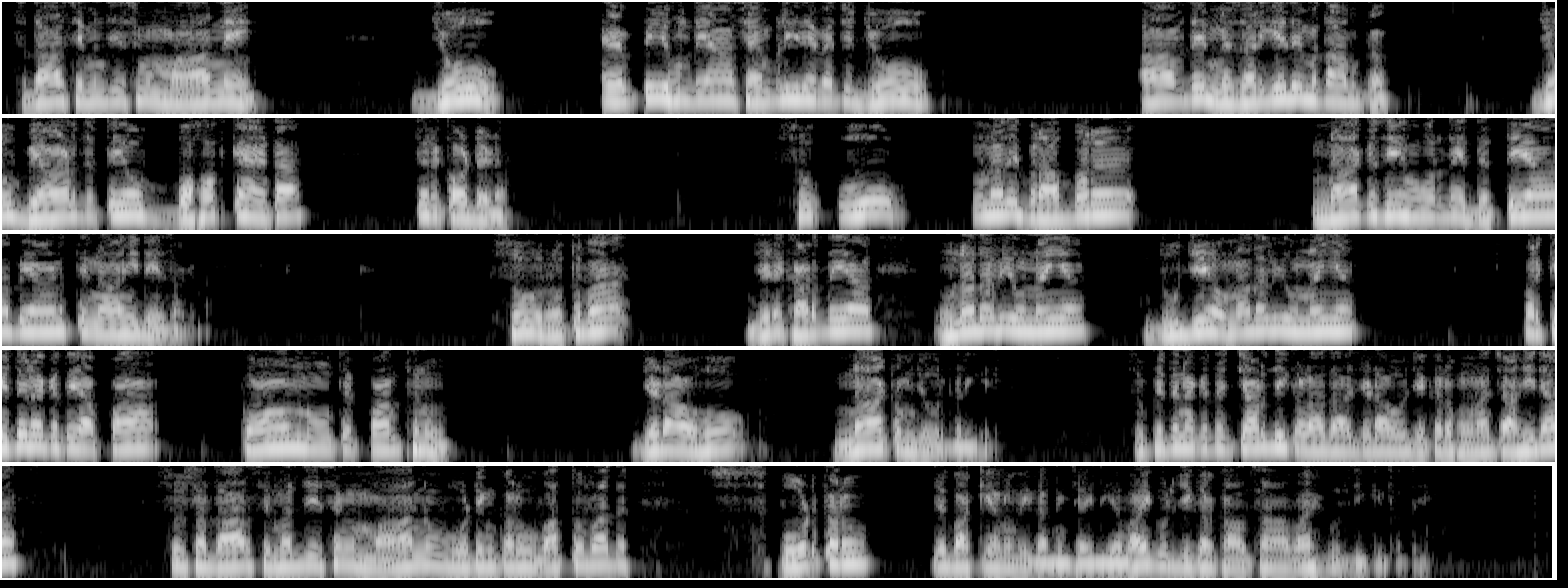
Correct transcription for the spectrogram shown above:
ਸਰਦਾਰ ਸਿਮਰਨਜੀਤ ਸਿੰਘ ਮਾਨ ਨੇ ਜੋ ਐਮਪੀ ਹੁੰਦਿਆਂ ਅਸੈਂਬਲੀ ਦੇ ਵਿੱਚ ਜੋ ਆਪਦੇ ਨਜ਼ਰੀਏ ਦੇ ਮੁਤਾਬਕ ਜੋ ਬਿਆਨ ਦਿੱਤੇ, ਉਹ ਬਹੁਤ ਘੈਂਟ ਆ ਤੇ ਰਿਕਾਰਡਡ ਆ। ਸੋ ਉਹ ਉਹਨਾਂ ਦੇ ਬਰਾਬਰ ਨਾ ਕਿਸੇ ਹੋਰ ਨੇ ਦਿੱਤੇ ਆ ਬਿਆਨ ਤੇ ਨਾ ਹੀ ਦੇ ਸਕਦਾ। ਸੋ ਰੁਤਬਾ ਜਿਹੜੇ ਖੜਦੇ ਆ, ਉਹਨਾਂ ਦਾ ਵੀ ਉਨਾ ਹੀ ਆ, ਦੂਜੇ ਆ, ਉਹਨਾਂ ਦਾ ਵੀ ਉਨਾ ਹੀ ਆ। ਪਰ ਕਿਤੇ ਨਾ ਕਿਤੇ ਆਪਾਂ ਕੌਮ ਨੂੰ ਤੇ ਪੰਥ ਨੂੰ ਜਿਹੜਾ ਉਹ ਨਾ ਕਮਜ਼ੋਰ ਕਰੀਏ। ਸੋ ਕਿਤੇ ਨਾ ਕਿਤੇ ਚੜ੍ਹਦੀ ਕਲਾ ਦਾ ਜਿਹੜਾ ਉਹ ਜ਼ਿਕਰ ਹੋਣਾ ਚਾਹੀਦਾ। ਸੋ ਸਰਦਾਰ ਸਿਮਰਜੀਤ ਸਿੰਘ ਮਾਨ ਨੂੰ VOTING ਕਰੋ, ਵੱਧ ਤੋਂ ਵੱਧ ਸਪੋਰਟ ਕਰੋ ਤੇ ਬਾਕੀਆਂ ਨੂੰ ਵੀ ਕਰਨੀ ਚਾਹੀਦੀ ਹੈ। ਵਾਹਿਗੁਰੂ ਜੀ ਕਾ ਖਾਲਸਾ, ਵਾਹਿਗੁਰੂ ਜੀ ਕੀ ਫਤਿਹ।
